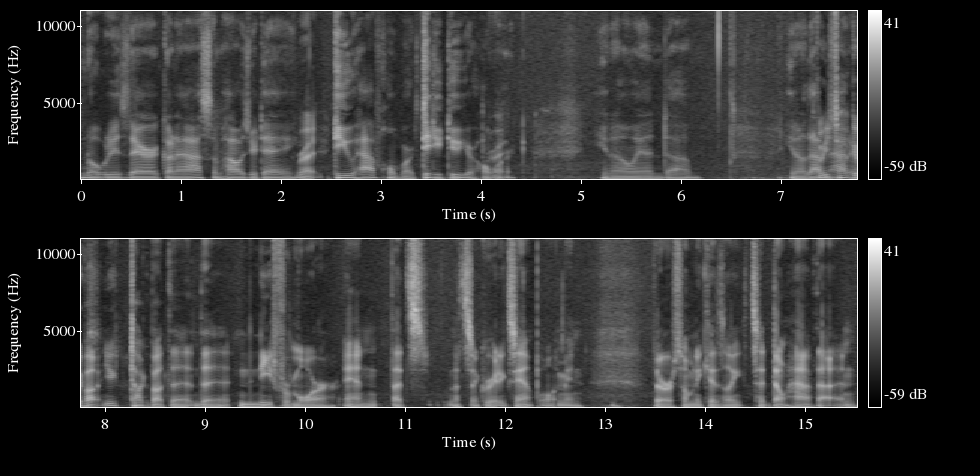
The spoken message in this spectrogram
nobody's there going to ask them, "How was your day? Right. Do you have homework? Did you do your homework? You know, and um, you know that. Well, you talk about you talk about the the need for more, and that's that's a great example. I mean, there are so many kids like that don't have that, and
